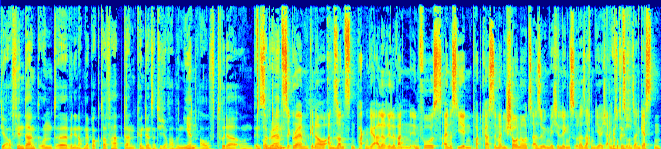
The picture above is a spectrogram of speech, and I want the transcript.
Dir auch vielen Dank und äh, wenn ihr noch mehr Bock drauf habt, dann könnt ihr uns natürlich auch abonnieren auf Twitter und Instagram. Und Instagram, genau. Ansonsten packen wir alle relevanten Infos eines jeden Podcasts immer in die Shownotes, also irgendwelche Links oder Sachen, die ihr euch anguckt Richtig. zu unseren Gästen,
